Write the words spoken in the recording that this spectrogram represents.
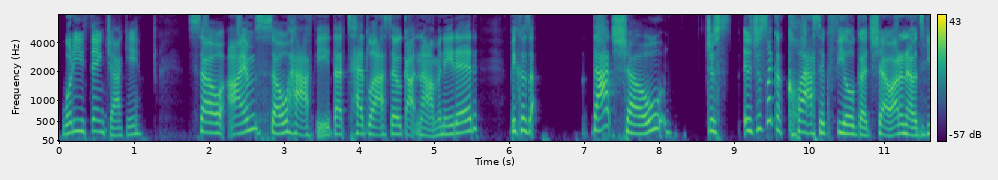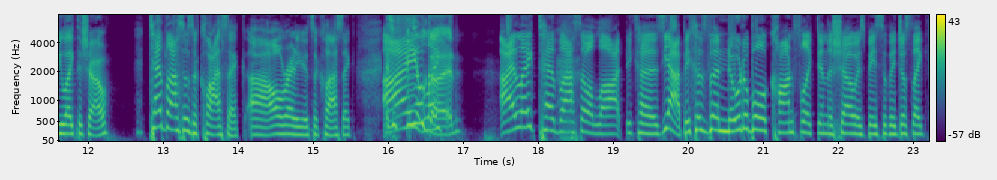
What do you think, Jackie? So I'm so happy that Ted Lasso got nominated because that show just it's just like a classic feel good show. I don't know. Did you like the show? Ted Lasso's a classic. Uh, already, it's a classic. It's a I feel like- good. I like Ted Lasso a lot because, yeah, because the notable conflict in the show is basically just like,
